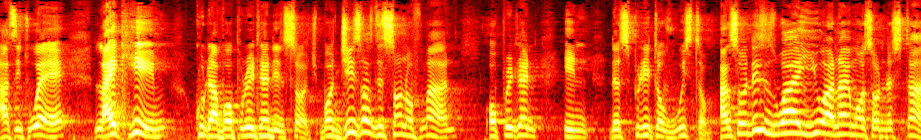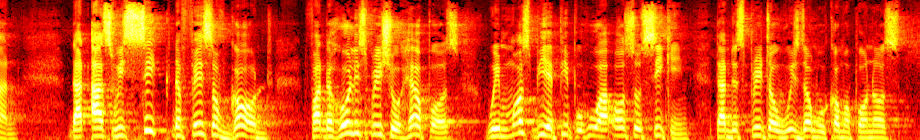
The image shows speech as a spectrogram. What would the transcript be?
as it were, like him, could have operated in such. But Jesus, the Son of Man, operated in the spirit of wisdom. And so, this is why you and I must understand that as we seek the face of God, for the Holy Spirit should help us, we must be a people who are also seeking that the spirit of wisdom will come upon us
